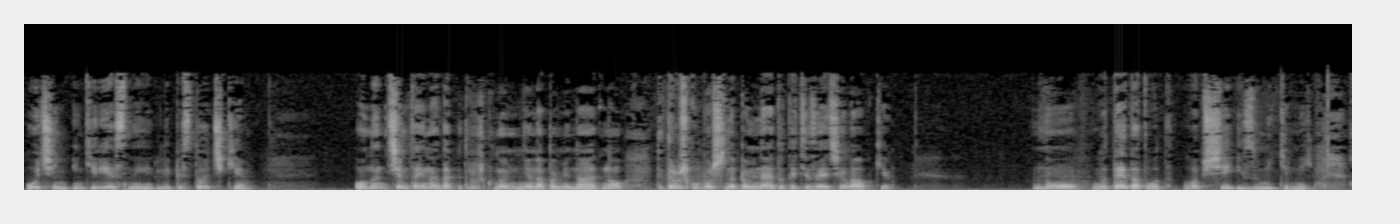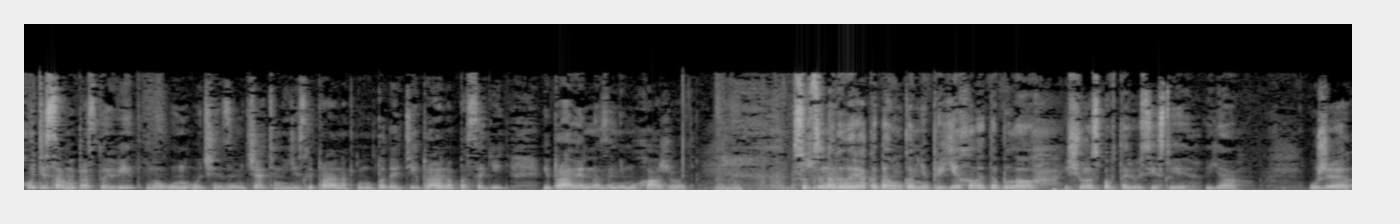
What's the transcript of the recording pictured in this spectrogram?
очень интересные лепесточки. Он чем-то иногда петрушку мне напоминает, но петрушку больше напоминает вот эти заячьи лапки. Но вот этот вот вообще изумительный. Хоть и самый простой вид, но он очень замечательный, если правильно к нему подойти, правильно посадить и правильно за ним ухаживать. Собственно говоря, когда он ко мне приехал, это было, еще раз повторюсь, если я уже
